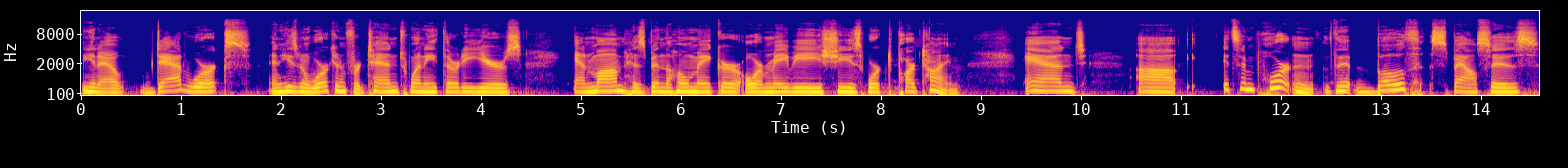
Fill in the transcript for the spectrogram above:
you know, dad works and he's been working for 10, 20, 30 years, and mom has been the homemaker, or maybe she's worked part time. And uh, it's important that both spouses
